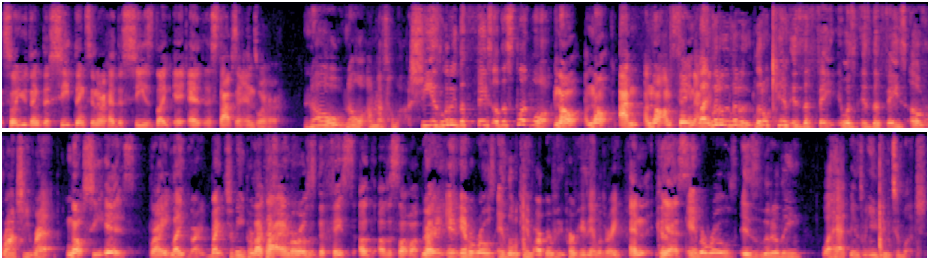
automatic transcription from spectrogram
So you think that she thinks in her head that she's like it, it stops and ends with her? No, no, I'm not talking. About, she is literally the face of the slut walk. No, no, I'm no, I'm saying that. Like literally, literally, little Kim is the face. It was is the face of raunchy rap. no, she is right. Like right, right to me, like how Amber Rose is the face of, of the slut walk. Right, right, Amber Rose and Little Kim are perfect, perfect examples, right? And because yes, Amber Rose is literally what happens when you do too much,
